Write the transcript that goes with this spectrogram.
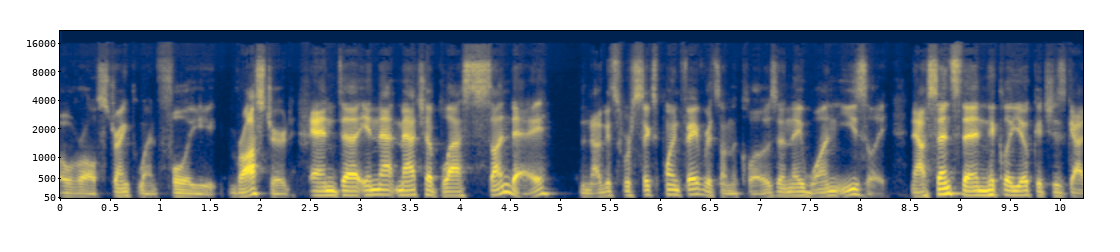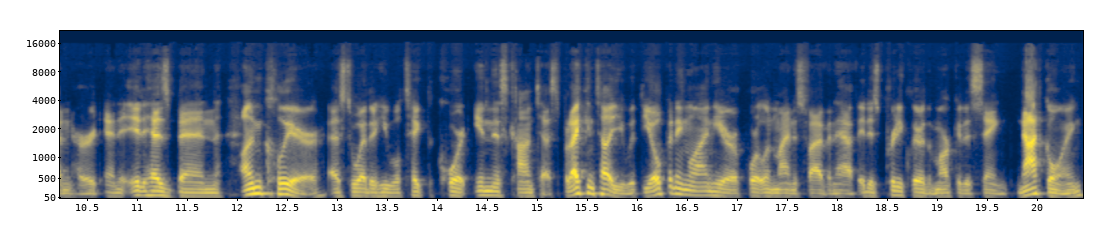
overall strength when fully rostered. And uh, in that matchup last Sunday, the Nuggets were six point favorites on the close and they won easily. Now, since then, Nikola Jokic has gotten hurt and it has been unclear as to whether he will take the court in this contest. But I can tell you, with the opening line here of Portland minus five and a half, it is pretty clear the market is saying not going.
